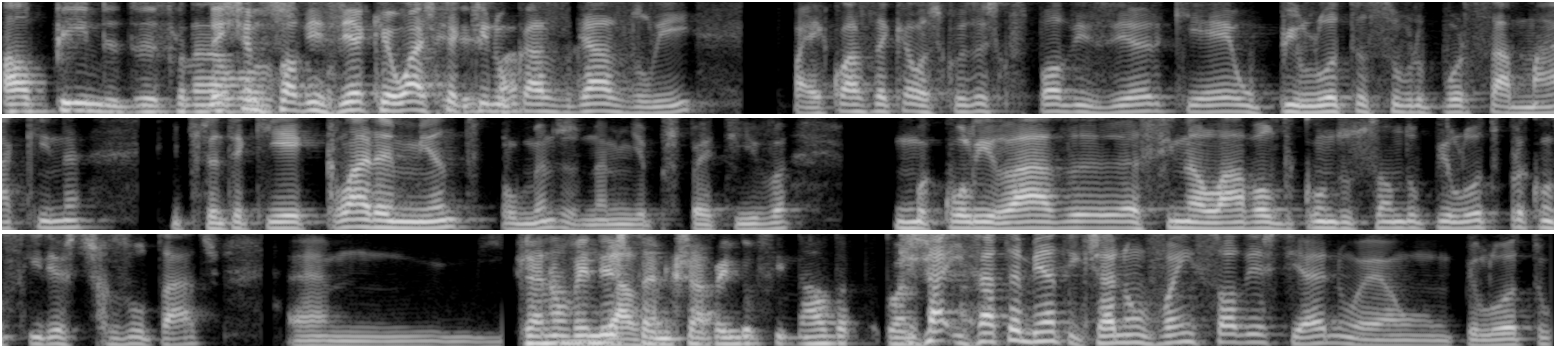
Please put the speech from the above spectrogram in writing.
Alpine de Fernando Deixa-me só dizer que eu acho que aqui no caso de Gasly pá, é quase daquelas coisas que se pode dizer que é o piloto a sobrepor-se à máquina e portanto aqui é claramente, pelo menos na minha perspectiva, uma qualidade assinalável de condução do piloto para conseguir estes resultados. Um, já não vem deste ano, que já vem do final da, do ano já, Exatamente, e que já não vem só deste ano, é um piloto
